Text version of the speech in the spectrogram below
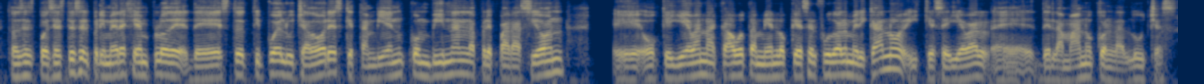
Entonces pues este es el primer ejemplo de, de este tipo de luchadores que también combinan la preparación eh, o que llevan a cabo también lo que es el fútbol americano y que se lleva eh, de la mano con las luchas.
